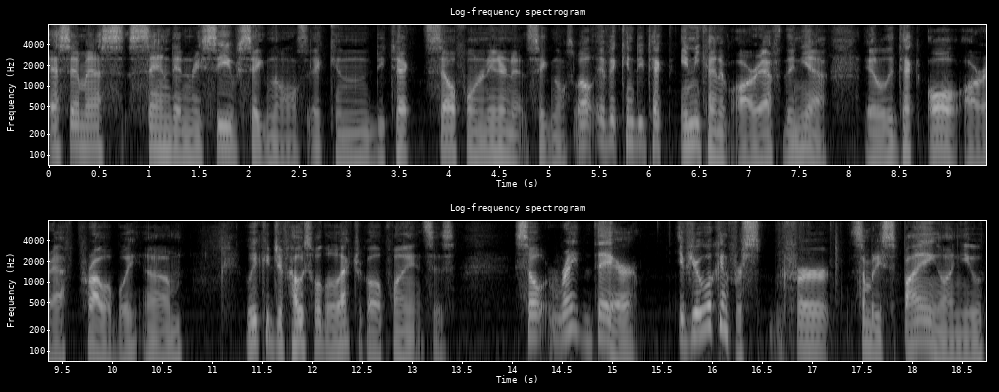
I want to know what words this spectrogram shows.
SMS send and receive signals. It can detect cell phone and internet signals. Well, if it can detect any kind of RF, then yeah, it'll detect all RF probably. Um, leakage of household electrical appliances. So right there, if you're looking for for somebody spying on you,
